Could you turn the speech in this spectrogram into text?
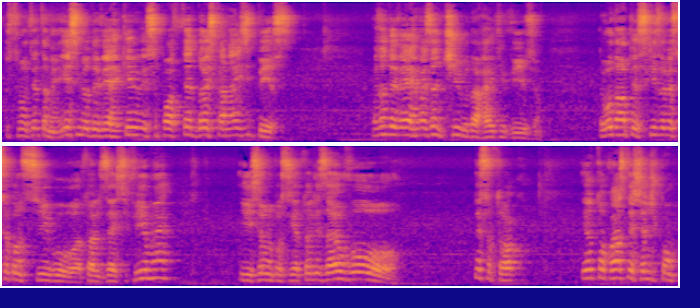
costuma ter também. Esse meu DVR aqui, ele suporta até dois canais IPs. Mas é um DVR mais antigo da Hikvision. Eu vou dar uma pesquisa, ver se eu consigo atualizar esse firmware. E se eu não conseguir atualizar, eu vou... Ver se eu troco. Eu estou quase deixando de comp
